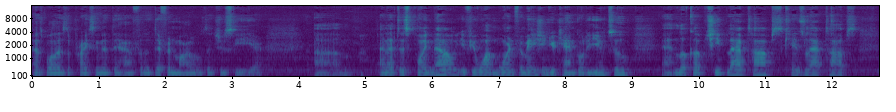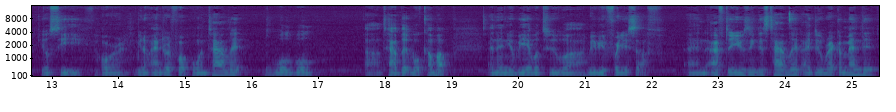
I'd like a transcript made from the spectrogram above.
as well as the pricing that they have for the different models that you see here. Um, and at this point now, if you want more information, you can go to YouTube and look up cheap laptops, kids laptops. You'll see, or you know, Android 4.1 tablet, the Wolvol uh, tablet will come up, and then you'll be able to uh, review for yourself. And after using this tablet, I do recommend it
